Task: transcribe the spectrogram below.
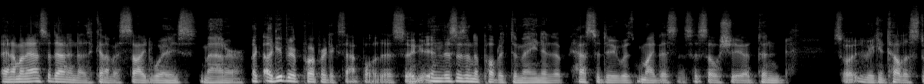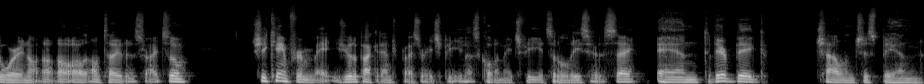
And I'm going to answer that in a kind of a sideways manner. Like, I'll give you a perfect example of this. And this is in the public domain and it has to do with my business associate. And so we can tell a story and I'll, I'll, I'll tell you this, right? So she came from Hewlett Packard Enterprise or HP. Let's call them HP. It's a little easier to say. And their big challenge has been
